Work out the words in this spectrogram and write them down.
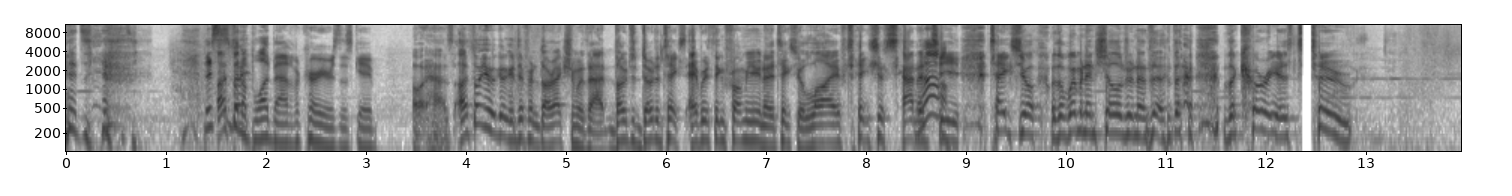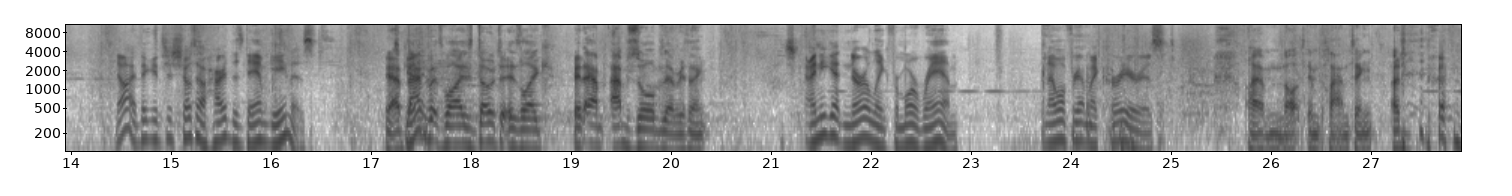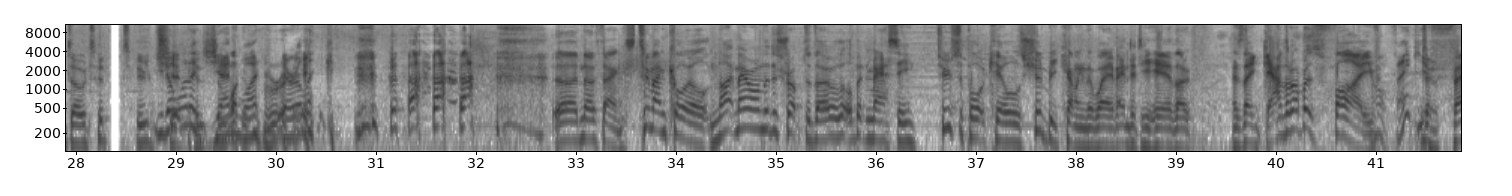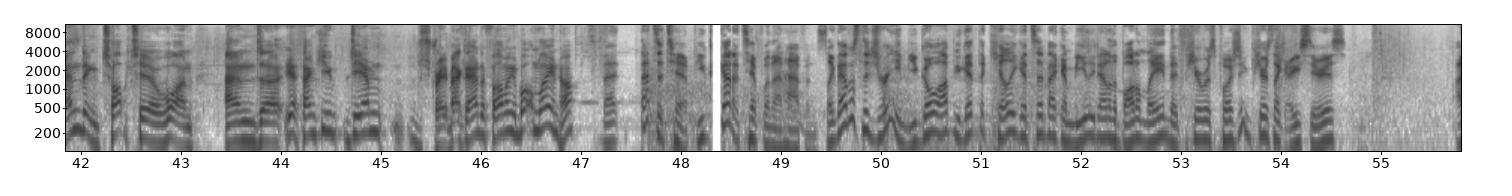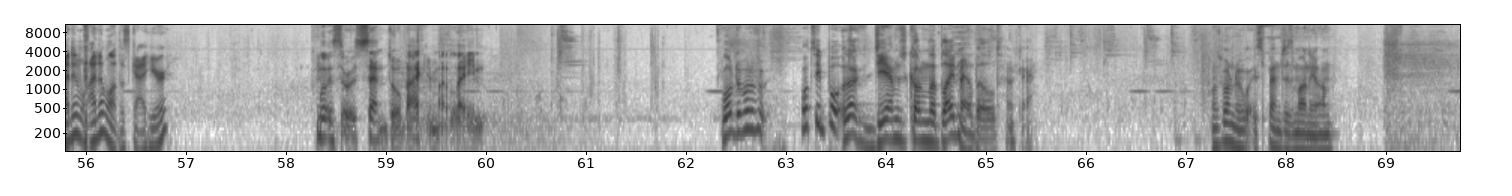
This I has been a bloodbath for couriers, this game. Oh, it has. I thought you were going a different direction with that. Dota, Dota takes everything from you. You know, it takes your life, takes your sanity, takes your with the women and children and the, the, the couriers too. No, I think it just shows how hard this damn game is. Yeah, bandwidth-wise, Dota is like it ab- absorbs everything. I need to get Neuralink for more RAM. And I won't forget my courier is. I am not implanting a, a Dota 2 You don't want a Gen 1 Neuralink? Neuralink? Uh, no thanks. Two-man coil. Nightmare on the Disruptor, though. A little bit messy. Two support kills should be coming the way of Entity here, though. As they gather up as five. Oh, thank you. Defending top tier one. And, uh, yeah, thank you, DM. Straight back down to farming a bottom lane, huh? That That's a tip. You got a tip when that happens. Like, that was the dream. You go up, you get the kill, you get sent back immediately down to the bottom lane that Pure was pushing. Pure's like, are you serious? I didn't, I didn't want this guy here. Was there a centaur back in my lane? What, what what's he bought? Look, DM's gone on the blade mail build. Okay. I was wondering what he spent his money on.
